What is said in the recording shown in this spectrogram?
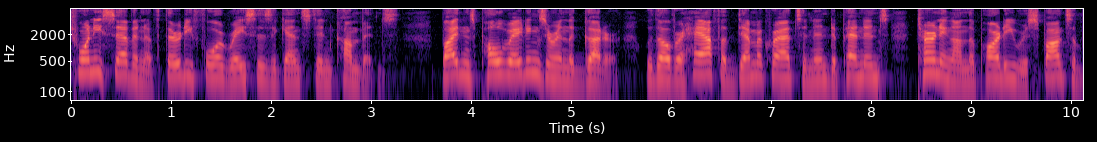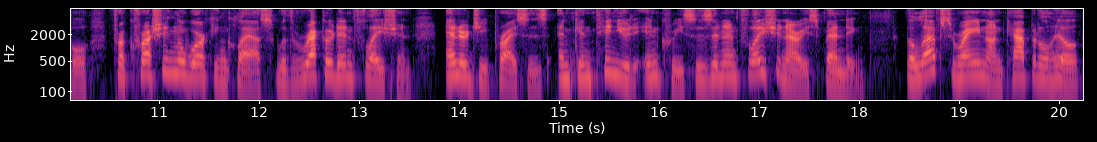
27 of 34 races against incumbents. Biden's poll ratings are in the gutter, with over half of Democrats and independents turning on the party responsible for crushing the working class with record inflation, energy prices, and continued increases in inflationary spending. The left's reign on Capitol Hill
